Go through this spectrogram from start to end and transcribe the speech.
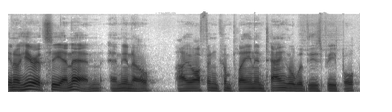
You know, here at CNN, and you know, I often complain and tangle with these people.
